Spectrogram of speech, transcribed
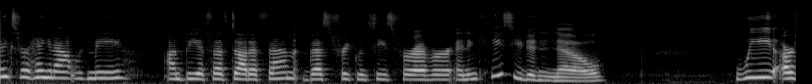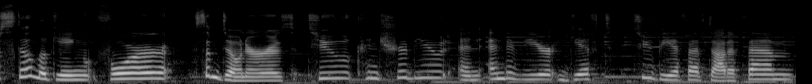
Thanks for hanging out with me on BFF.fm, best frequencies forever. And in case you didn't know, we are still looking for some donors to contribute an end of year gift to BFF.fm.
